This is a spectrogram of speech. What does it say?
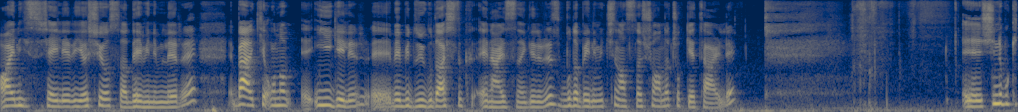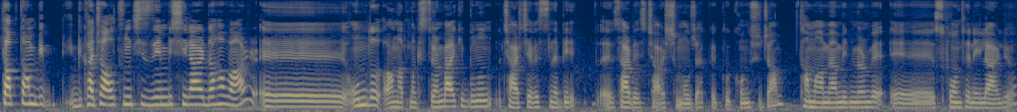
aynı şeyleri yaşıyorsa devinimleri belki ona e, iyi gelir e, ve bir duygudaşlık enerjisine gireriz. Bu da benim için aslında şu anda çok yeterli. E, şimdi bu kitaptan bir, birkaç altını çizdiğim bir şeyler daha var. E, onu da anlatmak istiyorum. Belki bunun çerçevesinde bir e, serbest çağrışım olacak ve konuşacağım. Tamamen bilmiyorum ve e, spontane ilerliyor.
